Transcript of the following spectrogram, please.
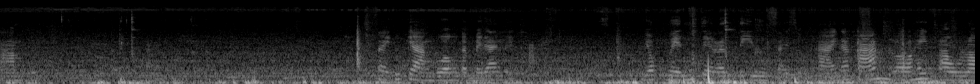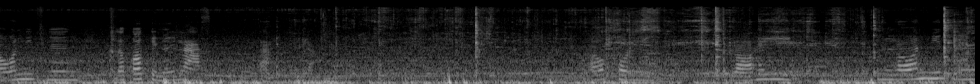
ตาม ใส่ทุกอย่างรวมกันไปได้เลยค่ะ ยกเว้นเจลาตินใส่สุดท้ายนะคะ รอให้เตาร้อนนิดนึง แล้วก็กลิ่นวานิลลาตักทีหลังแล้วคนรอให้ร้อนนิดนึง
